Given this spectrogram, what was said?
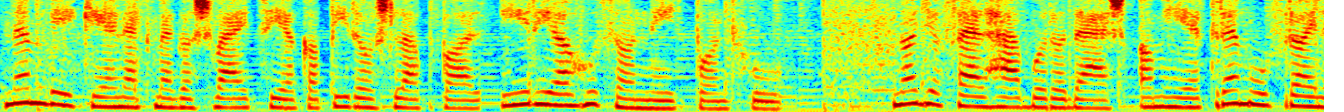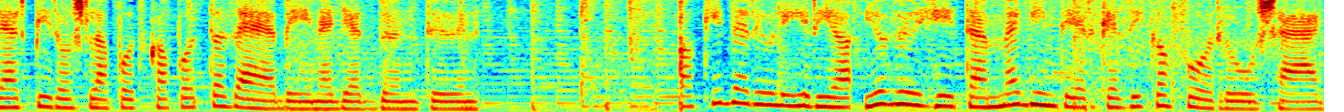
nem békélnek meg a svájciak a piros lappal, írja a 24.hu. Nagy a felháborodás, amiért Remo Freuler piros lapot kapott az EB negyed döntőn. A kiderül írja, jövő héten megint érkezik a forróság.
